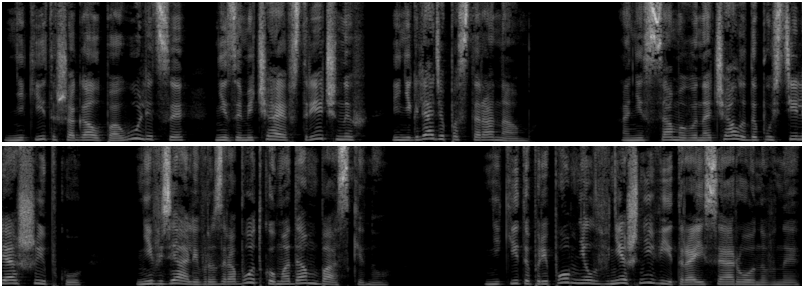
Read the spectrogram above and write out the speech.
Никита шагал по улице, не замечая встречных и не глядя по сторонам. Они с самого начала допустили ошибку, не взяли в разработку мадам Баскину. Никита припомнил внешний вид Раисы Ароновны.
